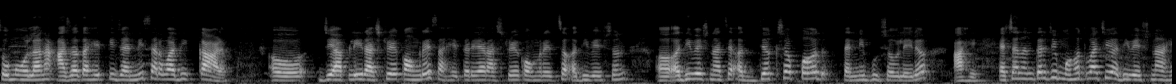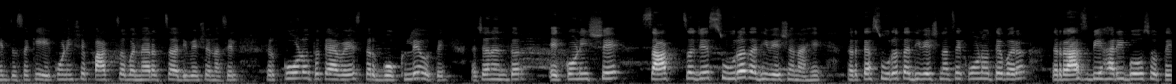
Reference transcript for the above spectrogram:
सो मौलाना आझाद आहेत की ज्यांनी सर्वाधिक काळ जे जी आपली राष्ट्रीय काँग्रेस आहे तर या राष्ट्रीय काँग्रेसचं अधिवेशन अधिवेशनाचे अध्यक्षपद त्यांनी भूषवलेलं आहे. याच्यानंतर जी महत्त्वाची अधिवेशनं आहेत जसं की एकोणीसशे पाचचं बनारसचं अधिवेशन असेल तर कोण होतं त्यावेळेस? तर गोखले होते. त्याच्यानंतर एकोणीसशे सातचं जे सुरत अधिवेशन आहे तर त्या सुरत अधिवेशनाचे कोण होते बरं? तर रासबिहारी बोस होते.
